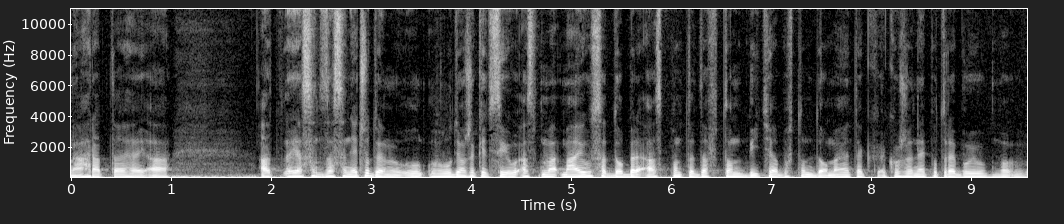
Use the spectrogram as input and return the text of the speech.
nahraté, hej, a, a ja sa zase nečudujem ľuďom, že keď si majú sa dobre aspoň teda v tom byte alebo v tom dome, tak akože nepotrebujú no,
